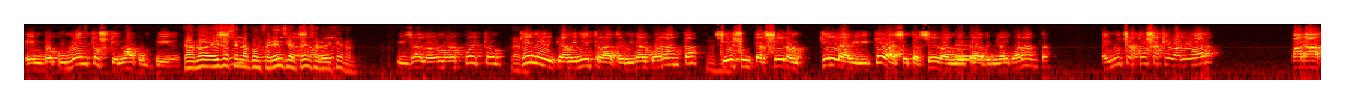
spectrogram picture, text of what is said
en documentos que no ha cumplido. Claro, no, ellos en la conferencia de prensa lo dijeron. Y ya lo hemos expuesto. ¿Quién es el que administra la Terminal 40? Si es un tercero, ¿quién le habilitó a ese tercero a administrar la Terminal 40? Hay muchas cosas que evaluar para,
